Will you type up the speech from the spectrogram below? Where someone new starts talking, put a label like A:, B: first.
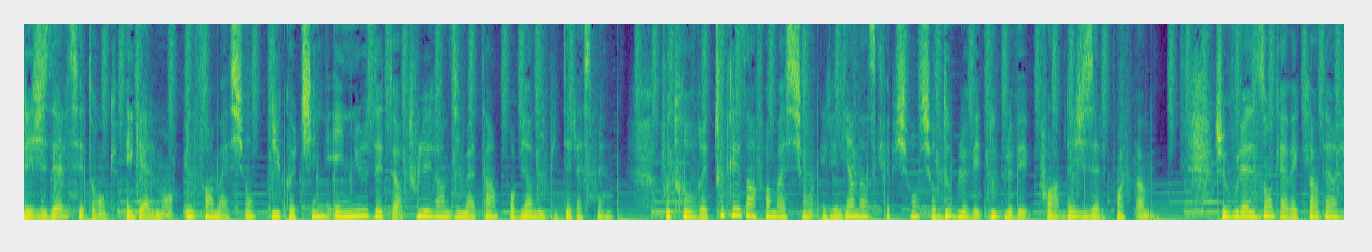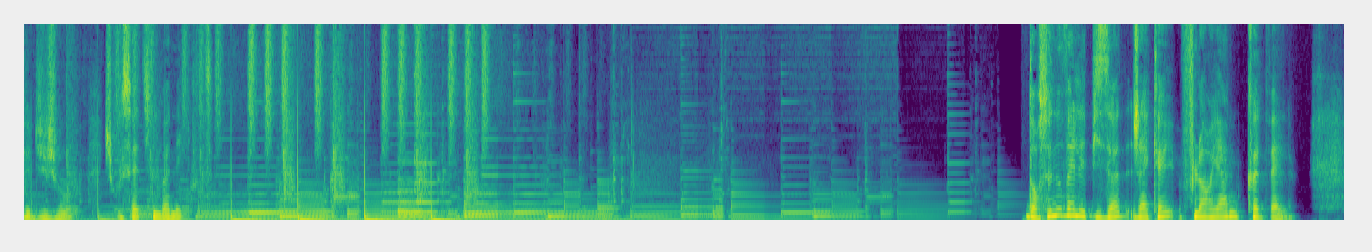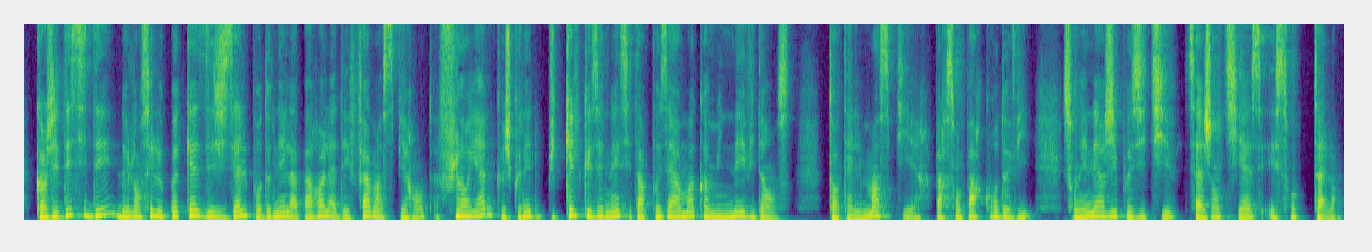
A: Les Giselles, c'est donc également une formation, du coaching et une newsletter tous les lundis matins pour bien débuter la semaine. Vous trouverez toutes les informations et les liens d'inscription sur www.lesgiselles.com. Je vous laisse donc avec l'interview du jour. Je vous souhaite une bonne écoute. Dans ce nouvel épisode, j'accueille Floriane Codvel. Quand j'ai décidé de lancer le podcast des Giselles pour donner la parole à des femmes inspirantes, Floriane, que je connais depuis quelques années, s'est imposée à moi comme une évidence, tant elle m'inspire par son parcours de vie, son énergie positive, sa gentillesse et son talent.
